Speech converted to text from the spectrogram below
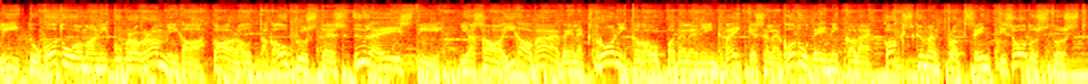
liitu koduomaniku programmiga Ka Raudtee kauplustes üle Eesti ja saa iga päev elektroonikakaupadele ning väikesele kodutehnikale kakskümmend protsenti soodustust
